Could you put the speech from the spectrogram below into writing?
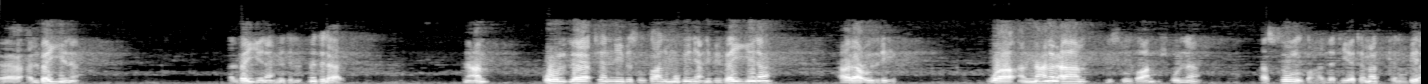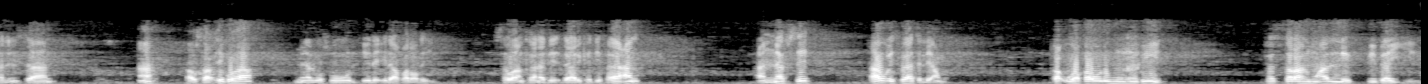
آه، البينة. البينة مثل مثل هذا. نعم. قل لا يأتني بسلطان مبين يعني ببينة على عذره. والمعنى العام للسلطان إيش قلنا؟ السلطة التي يتمكن بها الإنسان أو صاحبها من الوصول إلى إلى غرضه سواء كان ذلك دفاعا عن نفسه أو إثباتا لأمر. وقوله مبين فسرها المؤلف ببين.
